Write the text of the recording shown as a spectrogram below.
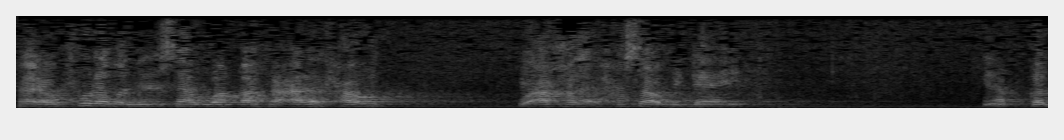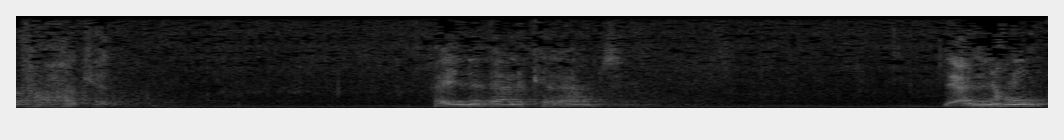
فلو فرض أن الإنسان وقف على الحوض وأخذ الحصى وبدأ ينقضها هكذا. فإن ذلك لا يمسك لأنه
